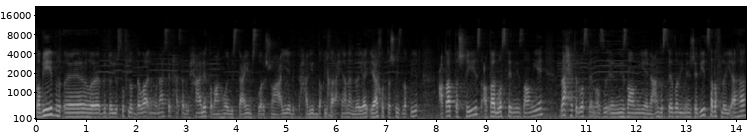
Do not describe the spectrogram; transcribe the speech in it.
طبيب آه، بده يوصف له الدواء المناسب حسب الحالة. طبعا هو بيستعين بالصور الشعاعيه بالتحاليل الدقيقة. أحيانا ياخذ تشخيص دقيق. أعطاه التشخيص أعطاه الوصفة النظامية. راحت الوصفة النظامية لعند الصيدلي من جديد صرف له إياها.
